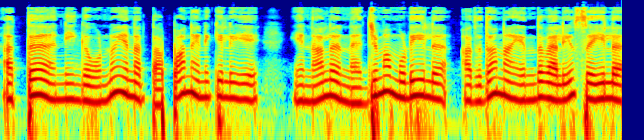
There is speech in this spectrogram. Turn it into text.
அத்தை நீங்கள் ஒன்றும் என்னை தப்பாக நினைக்கலையே. என்னால் நிஜமாக முடியல. அதுதான் நான் எந்த வேலையும் செய்யலை.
